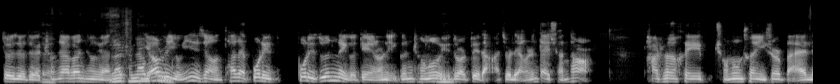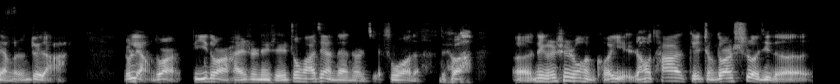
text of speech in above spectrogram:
对对对，对成家班成员你要是有印象，他在玻璃玻璃樽那个电影里跟成龙有一段对打，就两个人戴拳套，他穿黑，成龙穿一身白，两个人对打，有两段。第一段还是那谁周华健在那儿解说的，对吧？呃，那个人身手很可以，然后他给整段设计的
